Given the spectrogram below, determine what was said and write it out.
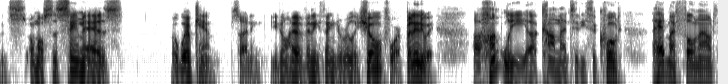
It's almost the same as a webcam sighting. You don't have anything to really show for it. But anyway, uh, Huntley uh, commented. He said, "quote I had my phone out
